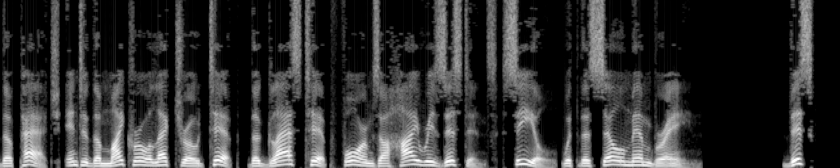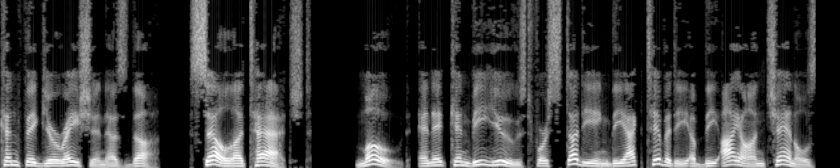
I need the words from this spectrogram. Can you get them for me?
the patch into the microelectrode tip. The glass tip forms a high-resistance seal with the cell membrane. This configuration is the cell-attached mode, and it can be used for studying the activity of the ion channels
